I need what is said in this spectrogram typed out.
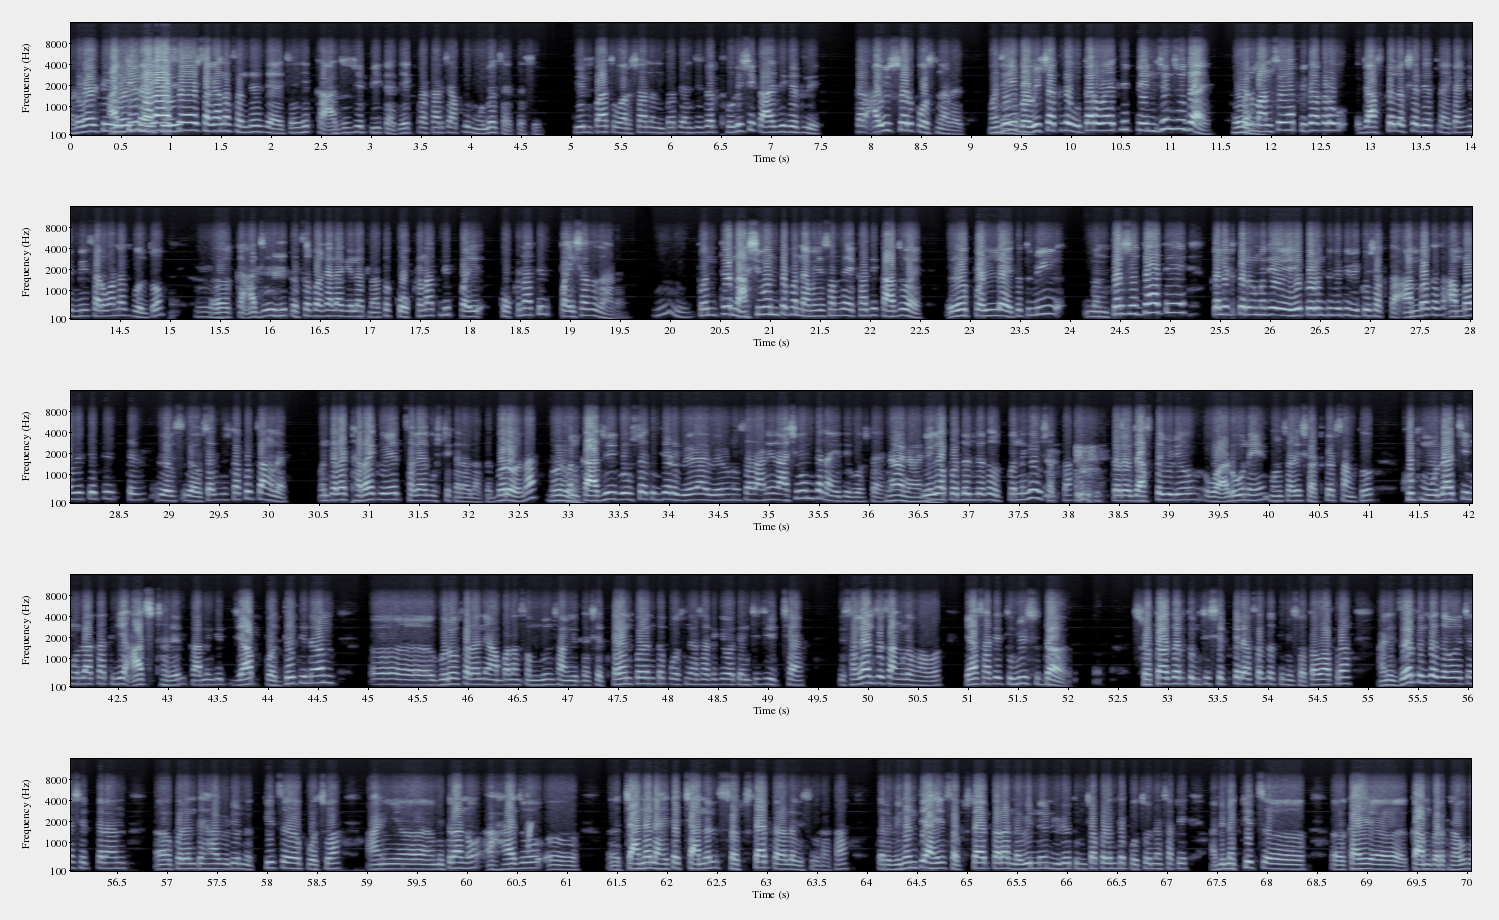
मला. असं सगळ्यांना संदेश द्यायचा हे काजू जे पीक आहेत एक प्रकारचे आपली मुलंच आहेत तसे तीन पाच वर्षानंतर त्यांची जर थोडीशी काळजी घेतली तर आयुष्यावर पोहोचणार आहेत म्हणजे ही हो. भविष्यातले उतार वयातली पेन्शन सुद्धा आहे. पण माणसं या पिकाकडे जास्त लक्ष देत नाही कारण की मी सर्वांनाच बोलतो. अं, काजू हे तसं बघायला गेलात ना तर कोकणातली पै कोकणातील पैशाचं झाड आहे. हम्म. पण ते नाशिवंत पण नाही म्हणजे समजा एखादी काजू आहे अं, पडलंय तर तुम्ही नंतर सुद्धा ते कलेक्ट करून म्हणजे हे करून तुम्ही ते विकू शकता. आंबा कसं आंबा विकत ते ते व्यवस- व्यावसायिकदृष्ट्या खूप चांगला आहे पण त्याला ठराविक वेळेत सगळ्या गोष्टी कराव्या लागतात. बरोबर ना? पण बरोबर. काजू ही गोष्ट तुमच्याकडे वेळ आहे वेळेनुसार आणि नाशिवंत नाही ती गोष्ट आहे. नाही नाही. वेगळ्या पद्धतीने त्याचं उत्पन्न घेऊ शकता. तर जास्त व्हिडिओ वाढवू नये म्हणून साठी शॉर्टकट सांगतो. खूप मुलाची मुलाखत ही आज ठरेल. कारण की ज्या पद्धतीनं गुरव सरांनी आम्हाला समजून सांगितलं शेतकऱ्यांपर्यंत पोहोचण्यासाठी किंवा त्यांची जी इच्छा आहे ती सगळ्यांचं चांगलं व्हावं. यासाठी तुम्ही सुद्धा स्वतः जर तुमचे शेतकरी असाल तर तुम्ही स्वतः वापरा. आणि जर तुमच्या जवळच्या शेतकऱ्यांपर्यंत हा व्हिडिओ नक्कीच पोचवा आणि मित्रांनो हा जो चॅनल आहे त्या चॅनल सबस्क्राईब करायला विसरू नका. तर विनंती आहे सबस्क्राईब करा. नवीन नवीन व्हिडिओ तुमच्यापर्यंत पोहोचवण्यासाठी आम्ही नक्कीच काही काम करत राहू.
